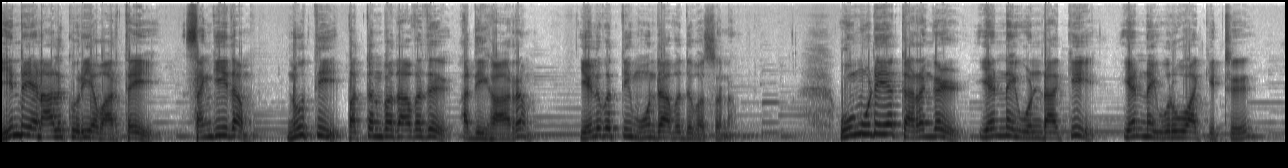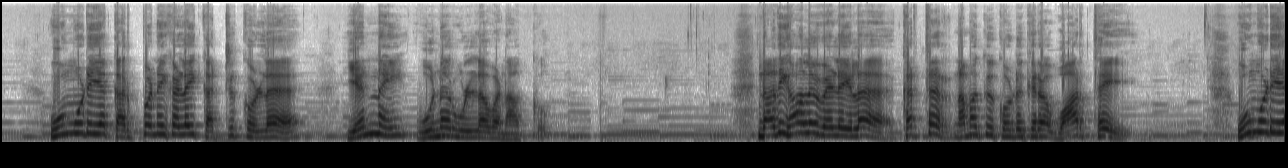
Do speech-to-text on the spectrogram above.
இன்றைய நாளுக்குரிய வார்த்தை சங்கீதம் நூற்றி பத்தொன்பதாவது அதிகாரம் எழுபத்தி மூன்றாவது வசனம். உம்முடைய கரங்கள் என்னை உண்டாக்கி என்னை உருவாக்கிற்று. உம்முடைய கற்பனைகளை கற்றுக்கொள்ள என்னை உணர்வுள்ளவனாக்கும். இந்த அதிகால வேளையில் கர்த்தர் நமக்கு கொடுக்கிற வார்த்தை உம்முடைய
